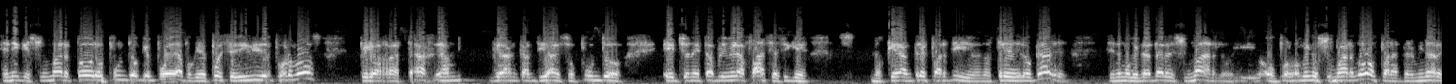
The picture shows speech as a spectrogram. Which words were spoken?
tenés que sumar todos los puntos que pueda porque después se divide por dos, pero arrastrar gran, gran cantidad de esos puntos hechos en esta primera fase, así que nos quedan tres partidos, los tres de local, tenemos que tratar de sumarlo, y, o por lo menos sumar dos para terminar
